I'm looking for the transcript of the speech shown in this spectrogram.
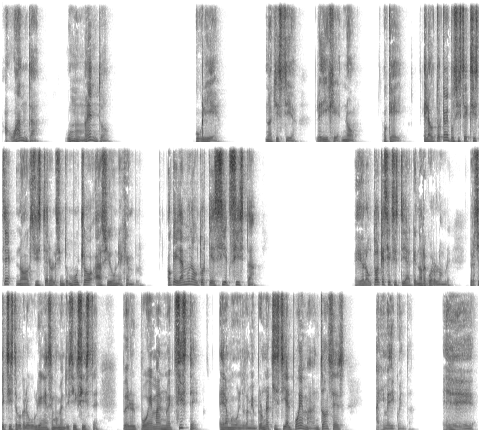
aguanta, un momento. Googleé. No existía. Le dije, no. Ok, ¿el autor que me pusiste existe? No existe, lo, siento mucho, ha sido un ejemplo. Ok, dame un autor que sí exista. Me dio el autor que sí existía, que no recuerdo el nombre, pero sí existe porque lo googleé en ese momento y sí existe. Pero el poema no existe. Era muy bonito también, pero no existía el poema. Entonces, ahí me di cuenta. Eh,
